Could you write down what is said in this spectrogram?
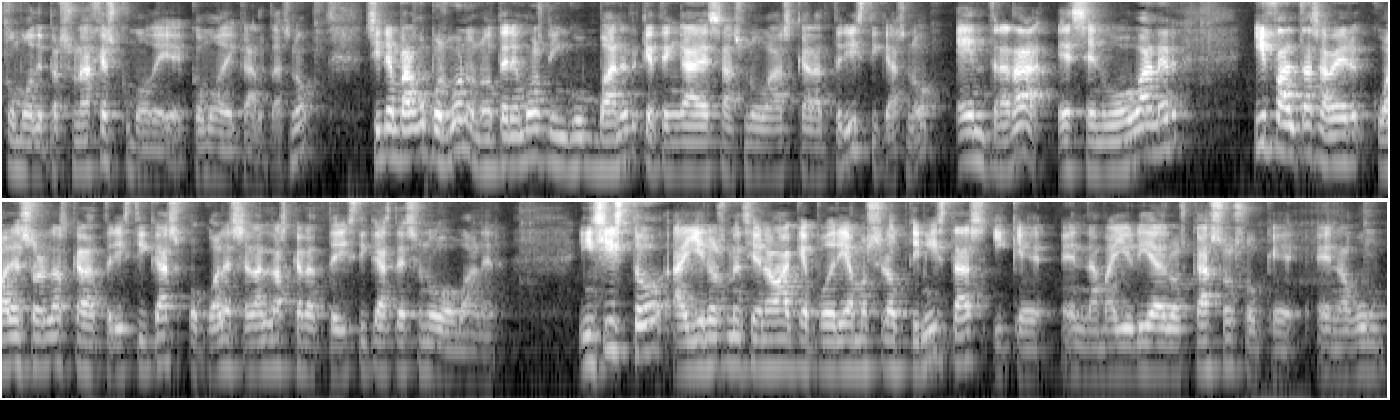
como de personajes como de, como de cartas, ¿no? Sin embargo, pues bueno, no tenemos ningún banner que tenga esas nuevas características, ¿no? Entrará ese nuevo banner y falta saber cuáles son las características o cuáles serán las características de ese nuevo banner. Insisto, ayer os mencionaba que podríamos ser optimistas y que en la mayoría de los casos, o que en algún.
